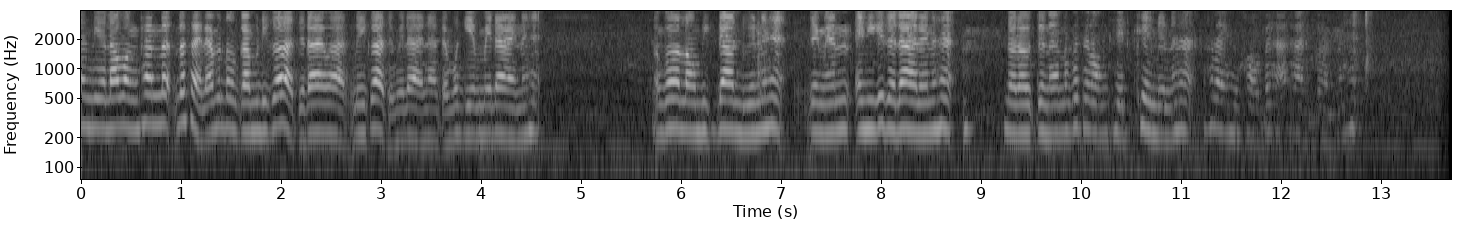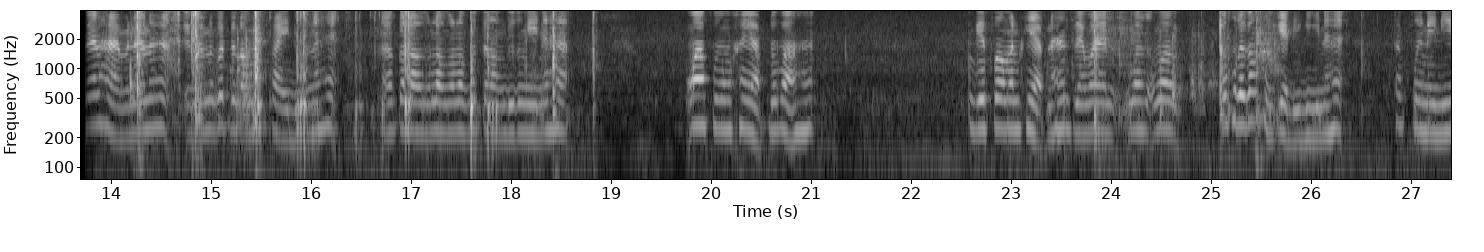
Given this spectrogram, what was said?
อันนี้แล้วบางท่านถ้าใส่ด้านไม่ตรงกันบางทีก็อาจจะได้ว่านี่ก็อาจจะไม่ได้นะ แต่เมื่อกี้ไม่ได้นะฮะ แล้วก็ลองพลิกด้านดูนะฮะ จากนั้นไอ้นี้ก็จะได้แล้วนะฮะแล้วเราจากนั้นเราก็จะลองเทสเครื่องดูนะฮะถ้าอะไรผมขอไปหาทานก่อนนะฮะนั่นหายมาแล้วนะฮะจากนั้นเราก็จะลองใส่ดูนะฮะ แล้วก็เราเราเราก็จะลองดูตรงนี้นะฮะ ว่าฟืนมันขยับหรือเปล่าฮะ โอเคเฟืองมันขยับนะฮะแสดงว่าว่าว่า ก็คือเราต้องสังเกตดีๆนะฮะ ถ้าเฟืองในนี้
